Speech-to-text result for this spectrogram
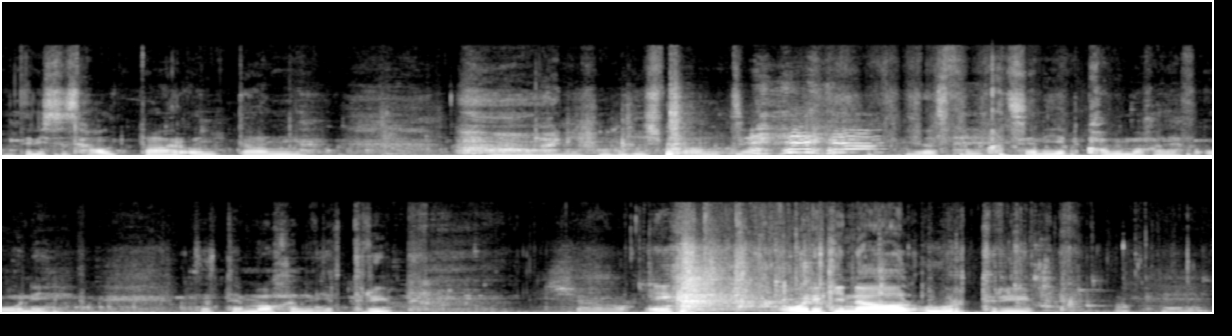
Und dann ist es haltbar und dann. Oh, bin ich mal gespannt, wie das funktioniert. Komm, wir machen das ohne. Das, dann machen wir trüb. Schon. Echt original urtrüb. Okay.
